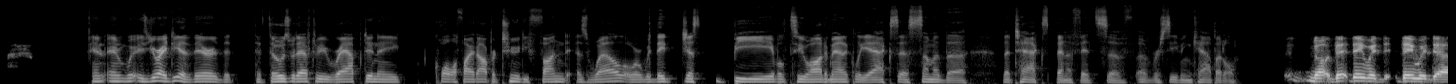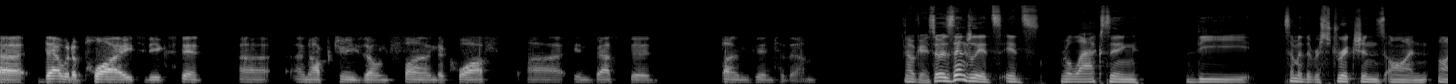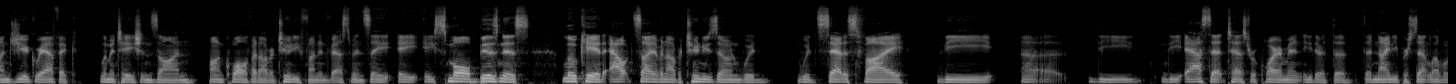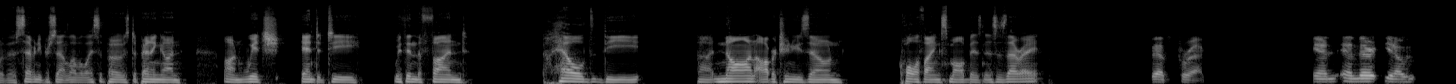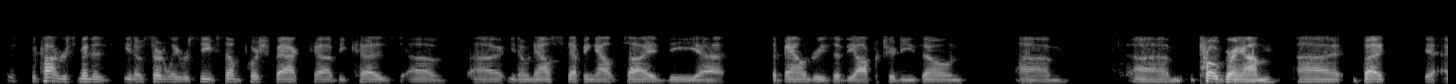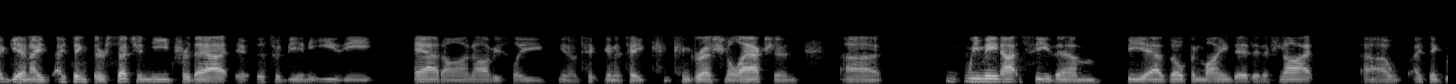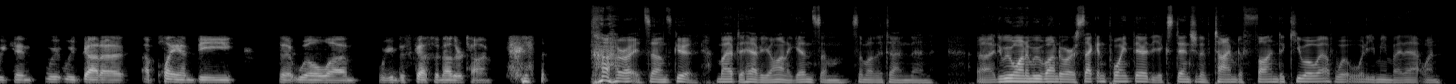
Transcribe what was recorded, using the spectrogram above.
And and is your idea there that that those would have to be wrapped in a qualified opportunity fund as well, or would they just be able to automatically access some of the the tax benefits of of receiving capital? No, they, they would they would uh, that would apply to the extent uh, an opportunity zone fund, a QOF, uh, invested funds into them. Okay, so essentially, it's it's relaxing the some of the restrictions on on geographic limitations on on qualified opportunity fund investments. A, a a small business located outside of an opportunity zone would would satisfy the uh, the the asset test requirement either at the the 90% level or the 70% level, I suppose, depending on on which entity within the fund held the uh, non opportunity zone qualifying small business. Is that right? That's correct. And and there, you know, the congressman has, you know, certainly received some pushback uh, because of, uh, you know, now stepping outside the uh, the boundaries of the opportunity zone um, um, program. Uh, but again, I, I think there's such a need for that. It, this would be an easy add-on. Obviously, you know, t- going to take congressional action. Uh, we may not see them be as open-minded, and if not, uh, I think we can. We, have got a, a plan B that we'll um, we can discuss another time. All right, sounds good. I might have to have you on again some some other time then. Uh, do we want to move on to our second point there, the extension of time to fund a QOF? What, what do you mean by that one?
